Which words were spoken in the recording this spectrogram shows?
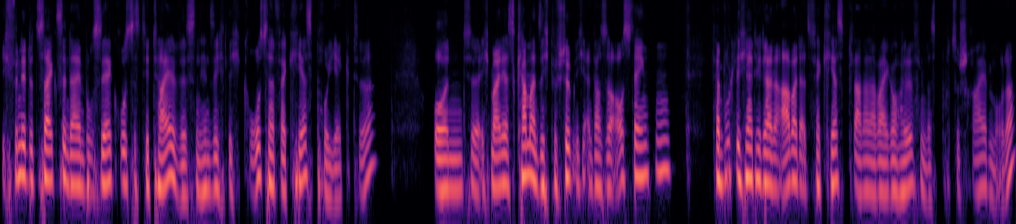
Ich finde, du zeigst in deinem Buch sehr großes Detailwissen hinsichtlich großer Verkehrsprojekte. Und äh, ich meine, das kann man sich bestimmt nicht einfach so ausdenken. Vermutlich hat dir deine Arbeit als Verkehrsplaner dabei geholfen, das Buch zu schreiben, oder?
